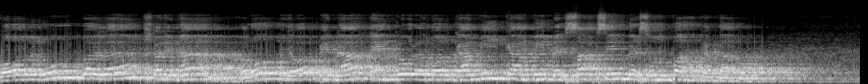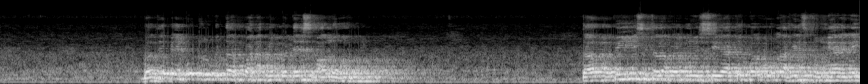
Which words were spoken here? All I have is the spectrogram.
Qalu bala syarina. Roh menjawab benar engkau adalah Tuhan kami, kami bersaksi bersumpah kata Allah. Berarti Bapak dulu kita pernah berpercaya sama Allah. Tapi setelah manusia itu baru lahir sedunia ini,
